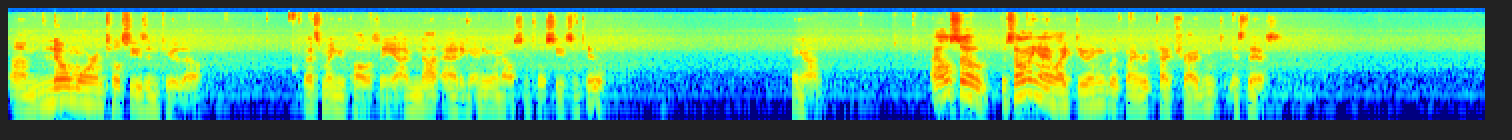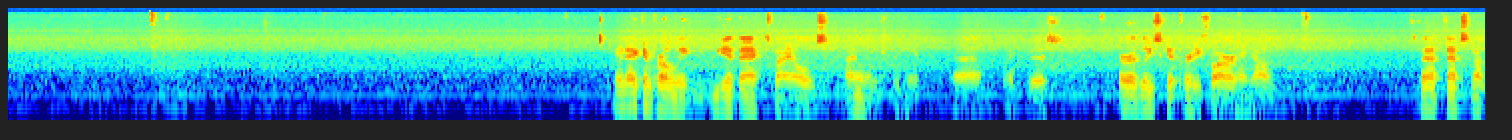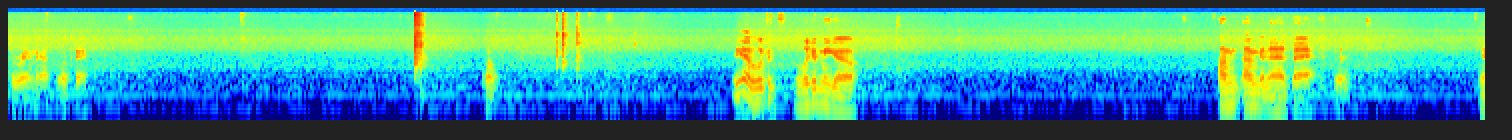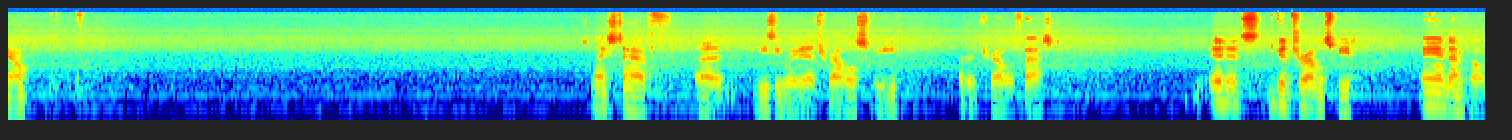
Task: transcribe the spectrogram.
Um, no more until Season 2, though. That's my new policy. I'm not adding anyone else until Season 2. Hang on. I also, something I like doing with my Riptide Trident is this. I mean, I can probably get back to my old island from here, uh, like this. Or at least get pretty far, hang on. That That's not the right map, okay. Oh. Yeah, look at look at me go. I'm I'm gonna head back, but you know. Nice to have a easy way to travel speed or travel fast. It's good travel speed, and I'm home.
